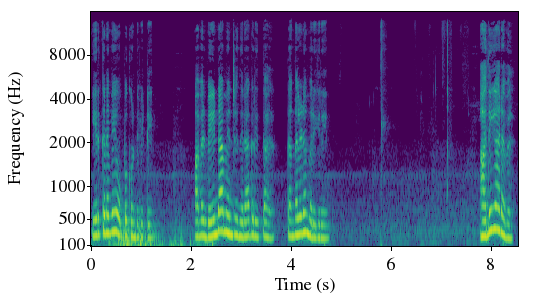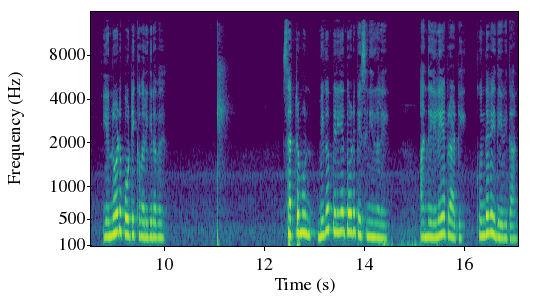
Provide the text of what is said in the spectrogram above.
ஏற்கனவே ஒப்புக்கொண்டு விட்டேன். அவள் வேண்டாம் என்று நிராகரித்தால் தங்களிடம் வருகிறேன். அது யார் அவள்? என்னோடு போட்டிக்கு வருகிறவள்? சற்று முன் மிக பிரியத்தோடு பேசினீர்களே அந்த இளைய பிராட்டி குந்தவை தேவிதான்.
